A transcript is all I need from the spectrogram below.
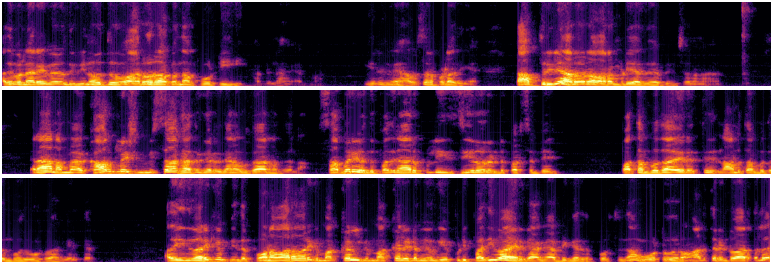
அதே போல் நிறைய பேர் வந்து வினோதும் அரோராக்கும் தான் போட்டி அப்படின்னாங்க. இருங்க அவசரப்படாதீங்க. டாப் த்ரீலே அரோரா வர முடியாது அப்படின்னு சொன்னேன் ஏன்னா நம்ம கால்குலேஷன் மிஸ் ஆகாதுங்கிறதுக்கான உதாரணம் இதெல்லாம். சபரி வந்து பதினாறு புள்ளி ஜீரோ ரெண்டு பர்சன்டேஜ் பத்தொன்பதாயிரத்து நானூற்றம்பத்தொம்போது ஓட்டு வாங்கியிருக்காரு. அது இது வரைக்கும் இந்த போன வாரம் வரைக்கும் மக்கள் மக்களிடம் இவங்க எப்படி பதிவாயிருக்காங்க அப்படிங்கிறத பொறுத்து தான் ஓட்டு வரும். அடுத்த ரெண்டு வாரத்தில்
